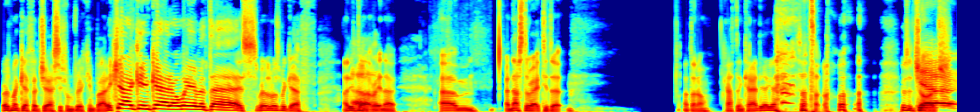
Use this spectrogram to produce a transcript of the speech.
Where's my gif of Jesse from Breaking Bad? He can't keep getting away with this. Where's, where's my gif? I need that right now. Um, and that's directed at. I don't know. Kathleen Kennedy, I guess. I don't know. Who's in charge? Yeah,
